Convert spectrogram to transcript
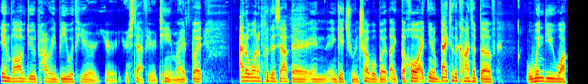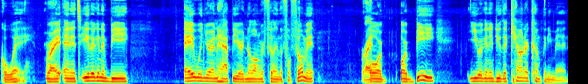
involved you would probably be with your your your staff or your team, right? But I don't want to put this out there and, and get you in trouble, but like the whole, you know, back to the concept of when do you walk away, right? And it's either going to be A, when you're unhappy or no longer feeling the fulfillment, Right. or or B, you are going to do the counter company man,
